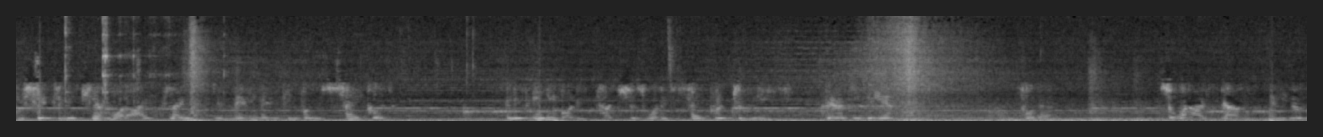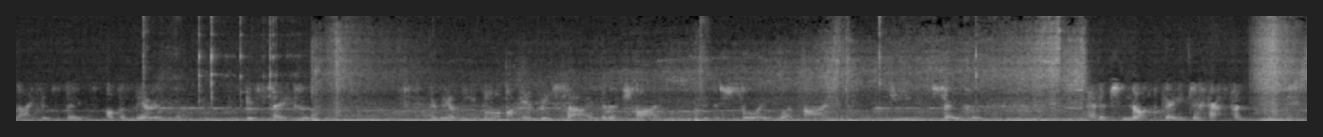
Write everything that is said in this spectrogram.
He said to me, Kim, what I place in many, many people is sacred. And if anybody touches what is sacred to me, then it is the end for them. So what I've done in the United States of America is sacred. And there are people on every side that are trying to destroy what I deem sacred. And it's not going to happen. This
